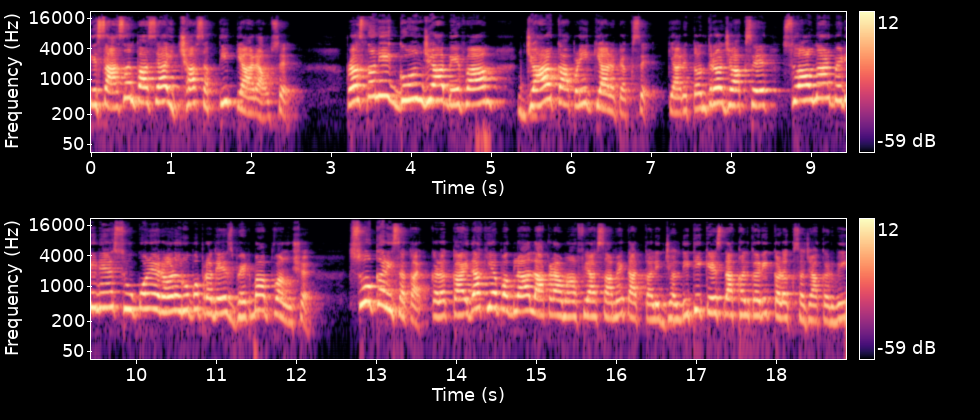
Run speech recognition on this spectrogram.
કે શાસન પાસે આ ઈચ્છા શક્તિ ક્યારે આવશે? પ્રશ્નની ગુંજ આ બેફામ ઝાડ કાપણી ક્યારે ટકશે? ક્યારે તંત્ર જાગશે? શું આવનાર પેઢીને સૂકોને રણરૂપ પ્રદેશ ભેટમાં આપવાનું છે? શું કરી શકાય? કડક કાયદાકીય પગલાં લાકડા માફિયા સામે તાત્કાલિક જલ્દીથી કેસ દાખલ કરી કડક સજા કરવી.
